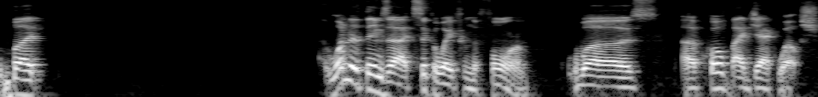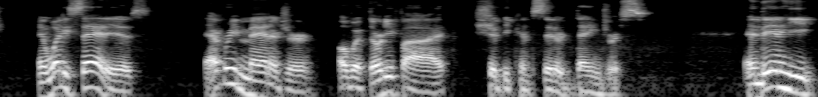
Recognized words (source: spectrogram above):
But one of the things I took away from the forum was a quote by Jack Welch. And what he said is every manager over 35 should be considered dangerous. And then he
